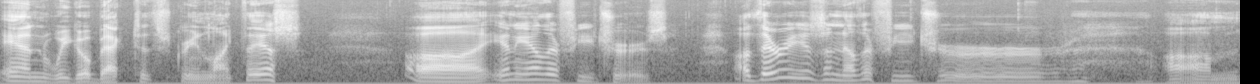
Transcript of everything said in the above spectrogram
And we go back to the screen like this. Uh, any other features? Uh, there is another feature. Um,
